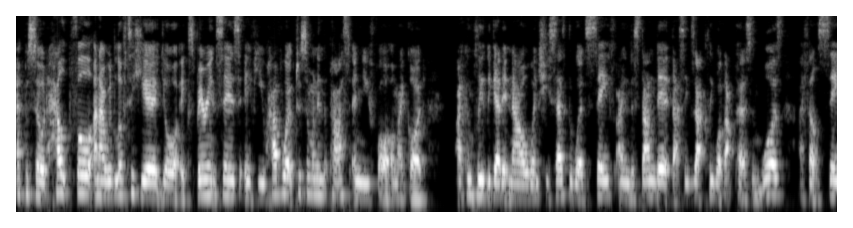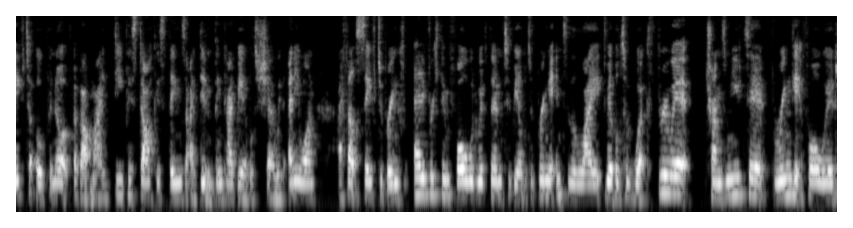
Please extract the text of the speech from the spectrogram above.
episode helpful and I would love to hear your experiences. If you have worked with someone in the past and you thought, oh my God, I completely get it now. When she says the word safe, I understand it. That's exactly what that person was. I felt safe to open up about my deepest, darkest things that I didn't think I'd be able to share with anyone. I felt safe to bring everything forward with them, to be able to bring it into the light, to be able to work through it, transmute it, bring it forward.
